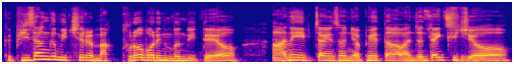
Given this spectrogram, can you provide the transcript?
그 비상금 위치를 막 불어버리는 분도 있대요. 아내 입장에선 옆에 있다가 완전 thank you죠.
